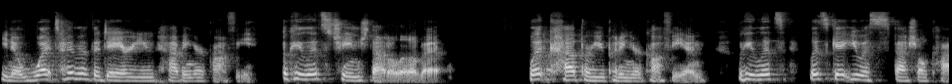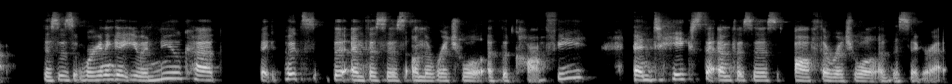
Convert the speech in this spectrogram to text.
you know, what time of the day are you having your coffee? Okay, let's change that a little bit. What cup are you putting your coffee in? Okay, let's let's get you a special cup. This is we're going to get you a new cup that puts the emphasis on the ritual of the coffee and takes the emphasis off the ritual of the cigarette.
